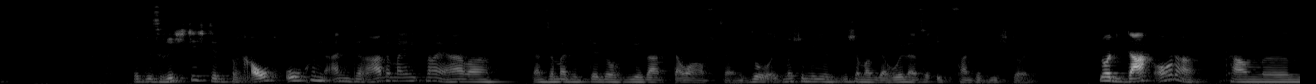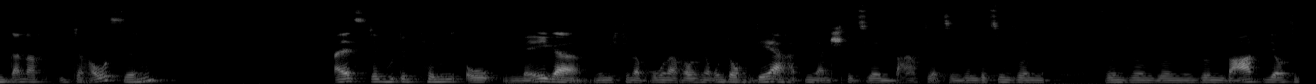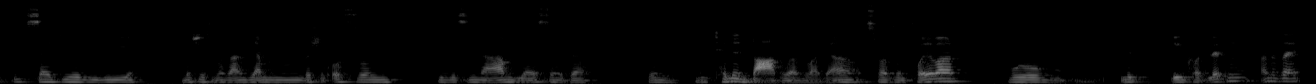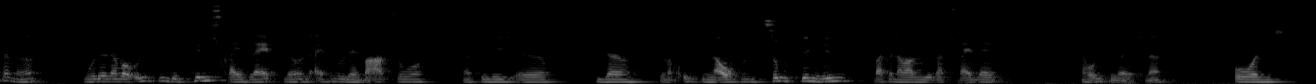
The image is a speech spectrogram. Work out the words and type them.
Das ist richtig, das braucht auch ein Andrade, meine ich mal, ja, aber dann soll man das doch, wie gesagt, dauerhaft zeigen. So, ich möchte mich nicht nochmal wiederholen, also ich fand das nicht toll. Ja, die Dark Order kam ähm, dann nach draußen, als der gute Kenny Omega nämlich zu einer Promo nach draußen kam. Und doch der hat einen ganz speziellen Bart jetzt. So ein bisschen so ein, so ein, so ein, so ein, so ein Bart wie aus der Kriegszeit hier, wie die, ich möchte jetzt mal sagen, die haben bestimmt auch so einen gewissen Namen, wie heißt der da? So ein Lieutenant-Bart oder sowas, ja. Es war so ein Vollbart, wo, mit den Koteletten an der Seite, ne? Wo dann aber unten das Kinn frei bleibt, ne? Und einfach nur der Bart so natürlich äh, wieder so nach unten laufen zum Kinn hin, was dann aber wie gesagt frei bleibt, nach unten läuft, ne? Und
